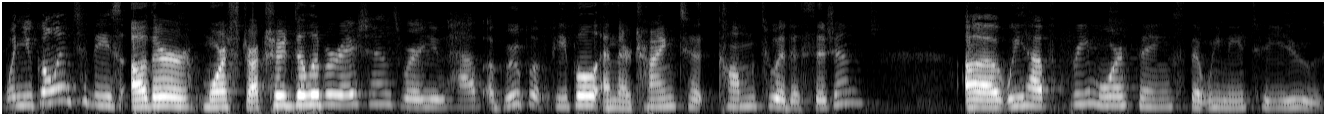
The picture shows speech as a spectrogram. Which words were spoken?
when you go into these other more structured deliberations where you have a group of people and they're trying to come to a decision, uh, we have three more things that we need to use.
